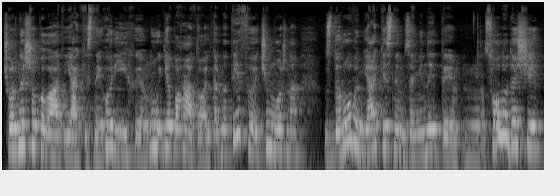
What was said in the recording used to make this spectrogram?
чорний шоколад, якісний, горіхи. Ну, є багато альтернатив, чим можна здоровим, якісним замінити солодощі.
